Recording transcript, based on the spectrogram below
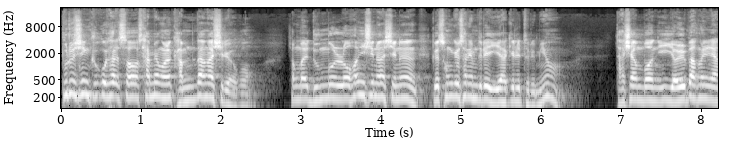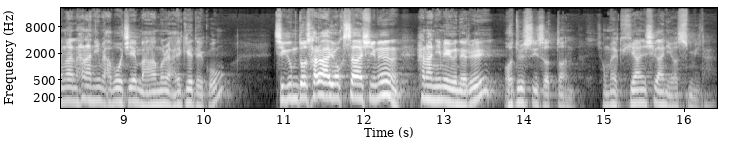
부르신 그곳에서 사명을 감당하시려고 정말 눈물로 헌신하시는 그 선교사님들의 이야기를 들으며 다시 한번 이 열방을 향한 하나님 아버지의 마음을 알게 되고 지금도 살아 역사하시는 하나님의 은혜를 얻을 수 있었던 정말 귀한 시간이었습니다.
